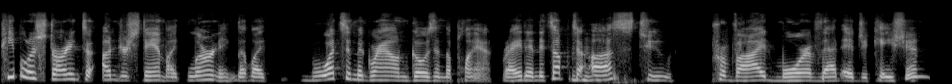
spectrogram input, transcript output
people are starting to understand, like learning that, like, what's in the ground goes in the plant, right? And it's up to mm-hmm. us to provide more of that education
